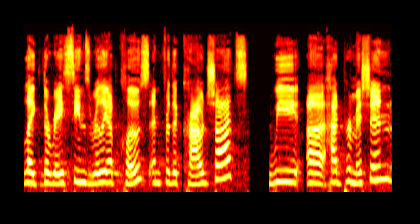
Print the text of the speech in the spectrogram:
like the race scenes really up close. And for the crowd shots, we uh, had permission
